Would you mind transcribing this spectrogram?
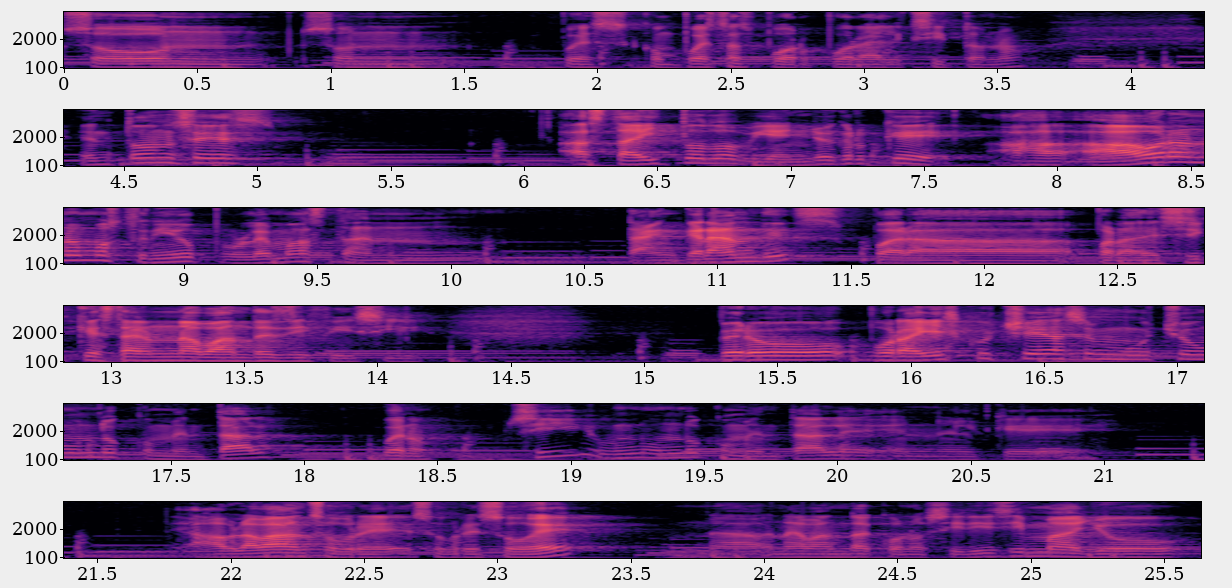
son, son pues compuestas por, por Alexito, ¿no? Entonces, hasta ahí todo bien. Yo creo que ahora no hemos tenido problemas tan, tan grandes para, para decir que estar en una banda es difícil. Pero por ahí escuché hace mucho un documental, bueno, sí, un, documental en el que hablaban sobre, sobre Zoé, una, banda conocidísima. Yo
